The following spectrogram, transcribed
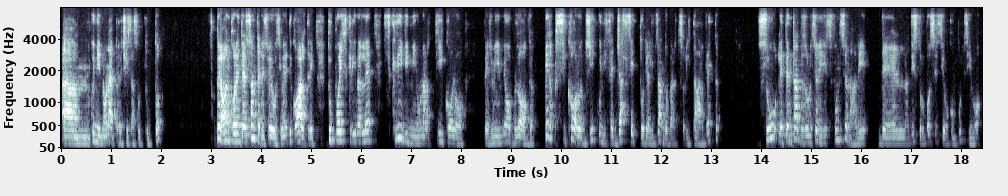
Um, quindi non è precisa su tutto, però è ancora interessante nei suoi usi, ve ne dico altri. Tu puoi scriverle, scrivimi un articolo per il mio blog per psicologi, quindi stai già settorializzando verso il target, sulle tentate soluzioni disfunzionali del disturbo ossessivo compulsivo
